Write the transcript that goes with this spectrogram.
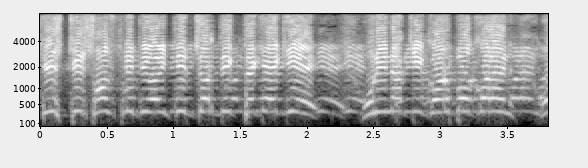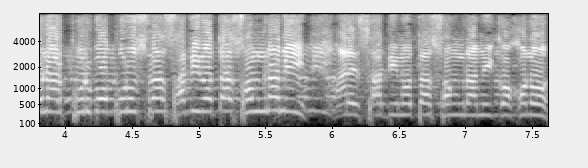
কৃষ্টি সংস্কৃতি, ঐতিহ্যের দিক থেকে এগিয়ে উনি নাকি গর্ব করেন, ওনার পূর্বপুরুষরা স্বাধীনতা সংগ্রামী। আরে স্বাধীনতা সংগ্রামী কখনো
